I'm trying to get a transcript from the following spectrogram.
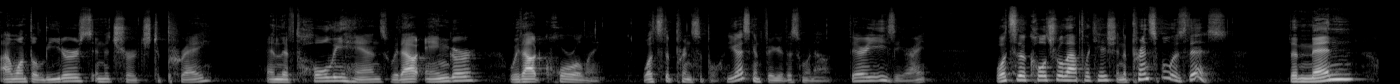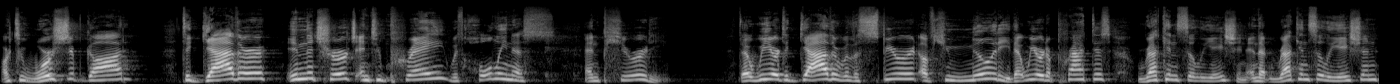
I want the leaders in the church to pray and lift holy hands without anger, without quarreling. What's the principle? You guys can figure this one out. Very easy, right? What's the cultural application? The principle is this the men are to worship God, to gather in the church, and to pray with holiness and purity. That we are to gather with a spirit of humility, that we are to practice reconciliation, and that reconciliation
